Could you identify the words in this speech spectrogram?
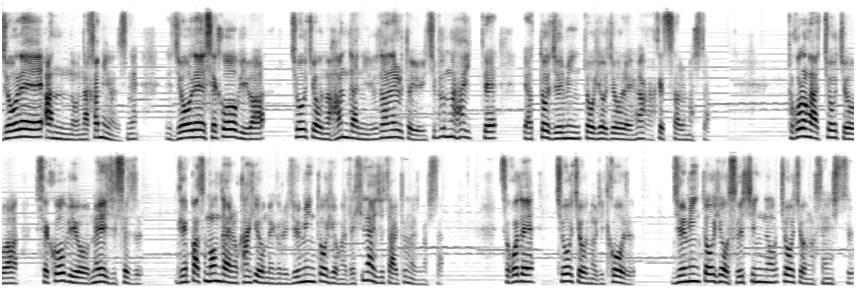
条例案の中身がですね、条例施行日は町長の判断に委ねるという一文が入って、やっと住民投票条例が可決されました。ところが町長は施行日を明示せず、原発問題の可否をめぐる住民投票ができない事態となりました。そこで町長のリコール、住民投票推進の町長の選出、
